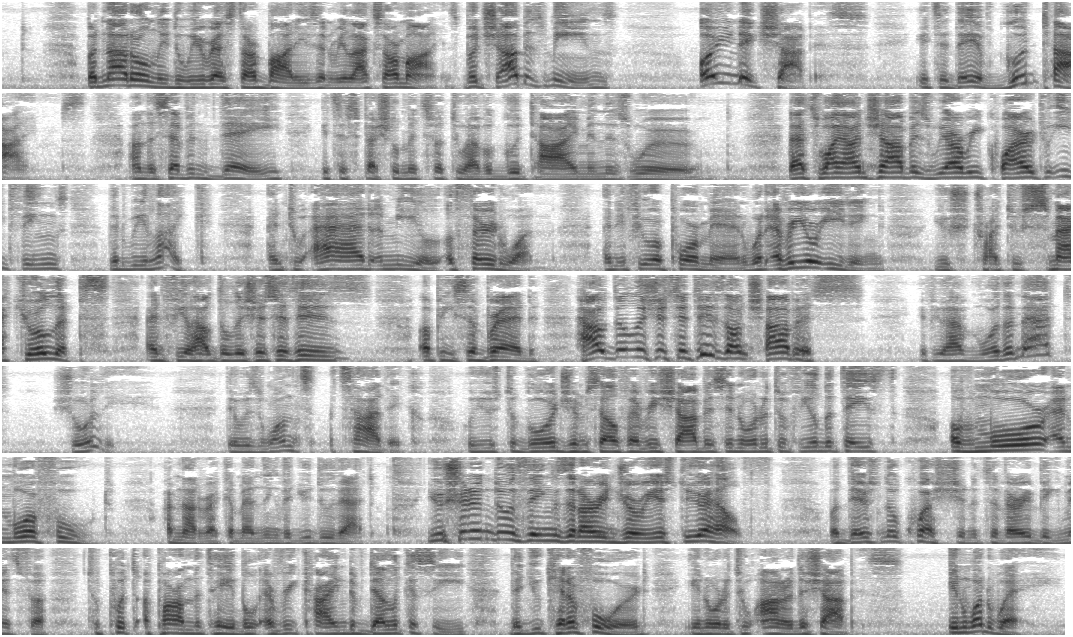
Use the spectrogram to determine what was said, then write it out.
But not only do we rest our bodies and relax our minds, but Shabbos means Oynik Shabbos. It's a day of good times. On the seventh day, it's a special mitzvah to have a good time in this world. That's why on Shabbos we are required to eat things that we like and to add a meal, a third one. And if you're a poor man, whatever you're eating, you should try to smack your lips and feel how delicious it is. A piece of bread, how delicious it is on Shabbos. If you have more than that, surely there was once a tzaddik who used to gorge himself every Shabbos in order to feel the taste of more and more food. I'm not recommending that you do that. You shouldn't do things that are injurious to your health. But there's no question it's a very big mitzvah to put upon the table every kind of delicacy that you can afford in order to honor the Shabbos. In what way?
